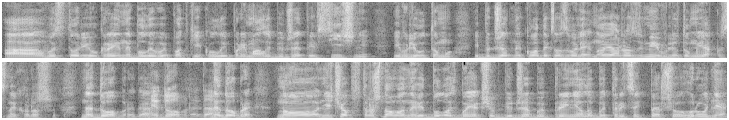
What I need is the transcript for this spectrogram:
А в історії України були випадки, коли приймали бюджет і в січні, і в лютому, і бюджетний кодекс дозволяє. Ну я розумію, в лютому якось не хорошо, недобре. Да? Недобре, да? Недобре. Ну нічого б страшного не відбулося, бо якщо б бюджет би прийняли би 31 грудня,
